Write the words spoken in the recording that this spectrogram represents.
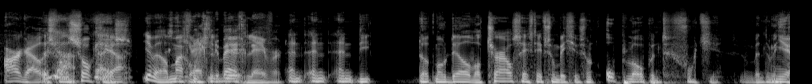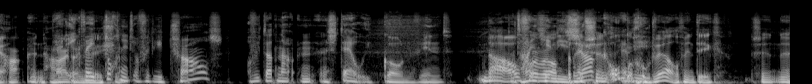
Argyle is Ja, van sokjes. ja, ja. Jawel, Dus maar die krijg je goed, erbij geleverd. En, en, en die, dat model wat Charles heeft, heeft zo'n beetje zo'n oplopend voetje. Met een beetje Ja. har- een Ja, harder ik weet toch niet of ik die Charles, of ik dat nou een, een stijlicoon vind. Nou, dat voor wat betreft zak zijn ondergoed die- wel, vind ik. Zijn, eh,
